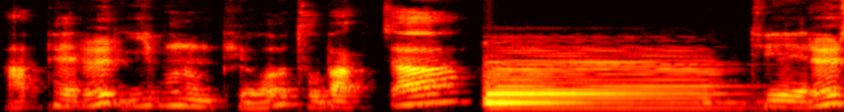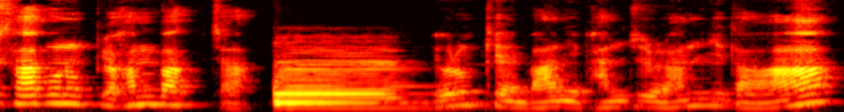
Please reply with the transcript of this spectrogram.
앞에를 2분음표 2박자, 뒤에를 4분음표 1박자 이렇게 많이 반주를 합니다.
